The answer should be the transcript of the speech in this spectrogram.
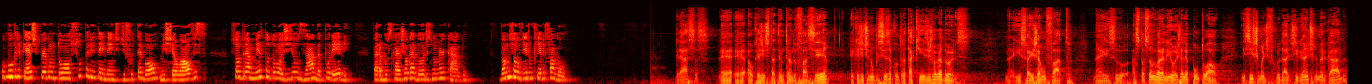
o Bugrecast perguntou ao superintendente de futebol, Michel Alves, sobre a metodologia usada por ele para buscar jogadores no mercado. Vamos ouvir o que ele falou. Graças é, é, ao que a gente está tentando fazer, é que a gente não precisa contratar 15 jogadores. Né? Isso aí já é um fato. Né? Isso, a situação do Guarani hoje é pontual. Existe uma dificuldade gigante no mercado,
